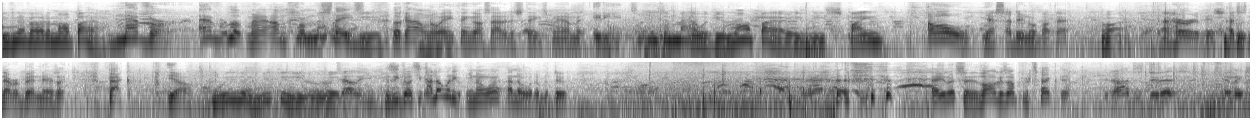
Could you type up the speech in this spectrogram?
You've never heard of Marbella? Never. Ever. Look, man, I'm from the States. Look, I don't know anything outside of the States, man. I'm an idiot. What is the matter with you? Marbella is in Spain. Oh, yes, I do know about that. Right. I heard of it. I just never been there. It's like, back, yo. What are you doing? What are you doing, you little weirdo? telling you. Cause he goes, I know what he, you know what? I know what I'm gonna do. hey, listen, as long as I'm protected, you know, I just do this. It makes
